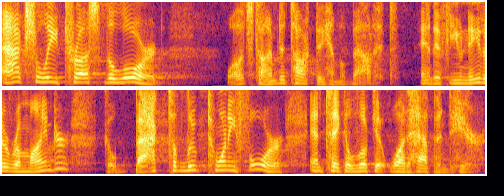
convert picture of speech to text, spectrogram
actually trust the Lord, well, it's time to talk to Him about it. And if you need a reminder, go back to Luke 24 and take a look at what happened here.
